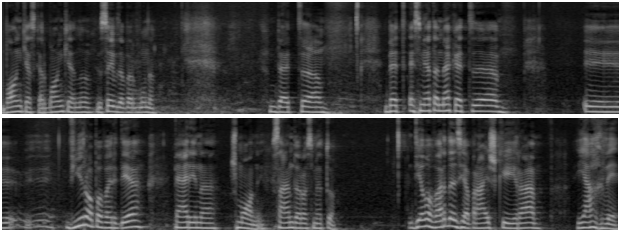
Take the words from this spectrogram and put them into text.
bonkė, skarbonkė, nu visai dabar būna. Bet, bet esmė tame, kad vyro pavardė pereina žmonai sandaros metu. Dievo vardas hebrajiškai yra Jahve.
